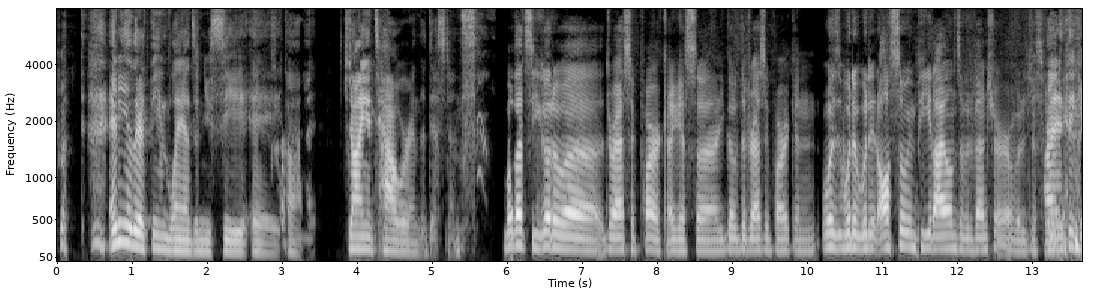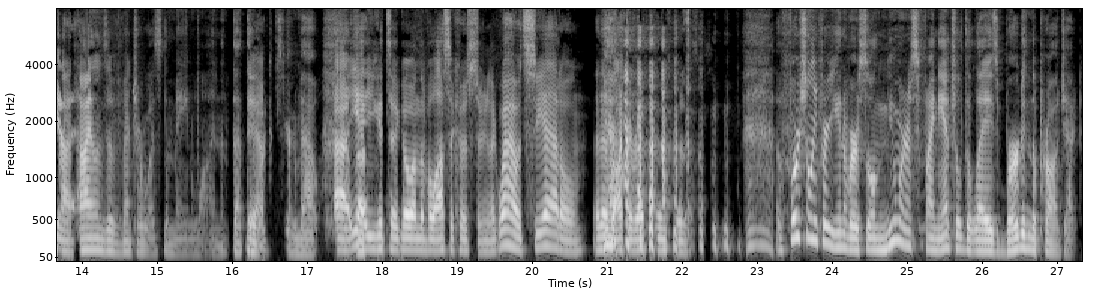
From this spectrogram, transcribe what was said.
Any of their themed lands, and you see a uh, giant tower in the distance. Well, that's you go to uh, Jurassic Park. I guess uh, you go to the Jurassic Park, and was would it would it also impede Islands of Adventure, or would it just? I think yeah, Islands of Adventure was the main one that they Yeah. were concerned about. Uh, yeah, Uh, you get to go on the Velocicoaster, and you're like, "Wow, it's Seattle," and then Rocket Raccoon Fortunately for Universal, numerous financial delays burdened the project.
